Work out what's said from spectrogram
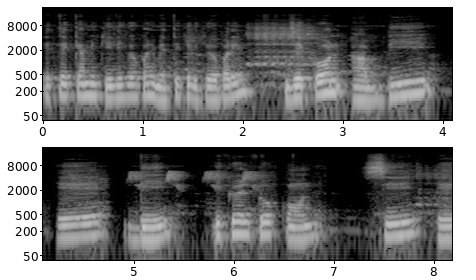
এতেকে আমি কি লিখিব পাৰিম এতেকে লিখিব পাৰিম যে কোণ B A D equal to কোণ চি এ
